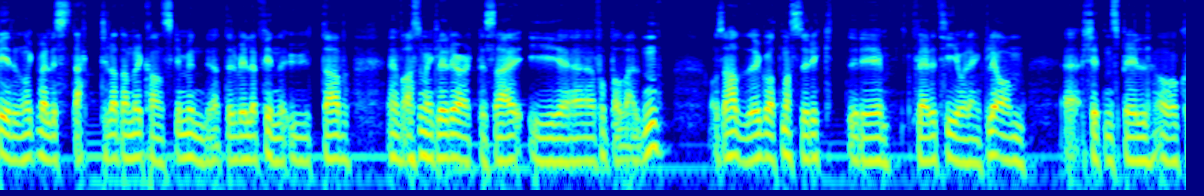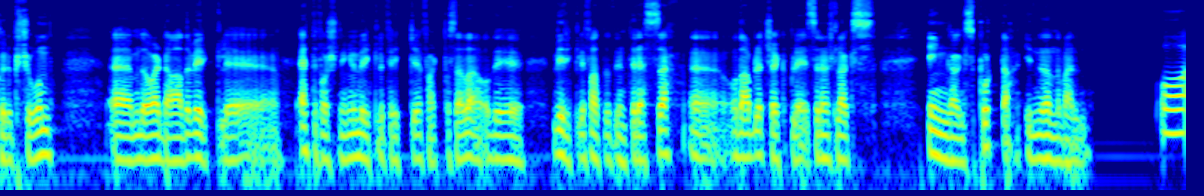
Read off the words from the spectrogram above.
bidro nok veldig sterkt til at amerikanske myndigheter ville finne ut av eh, hva som egentlig rørte seg i uh, fotballverden. Og så hadde det gått masse rykter i flere tiår egentlig om uh, skittent spill og korrupsjon. Uh, men det var da det virkelig, etterforskningen virkelig fikk fart på seg, da, og de virkelig fattet interesse. Uh, og da ble Chuck Blazer en slags inngangsport da, inn i denne verden. Og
